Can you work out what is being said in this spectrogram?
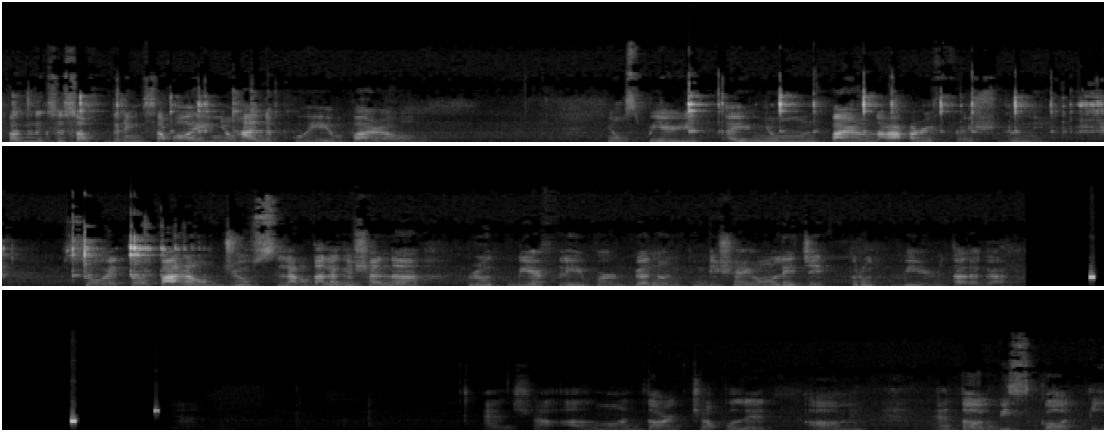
pag nagsa-soft drinks ako, ayun yung hanap ko eh, yung parang yung spirit, ayun yung parang nakaka-refresh dun eh. So ito, parang juice lang talaga siya na root beer flavor. Ganun. Hindi siya yung legit root beer talaga. Ayan siya. Almond dark chocolate. Um, ito, biscotti.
